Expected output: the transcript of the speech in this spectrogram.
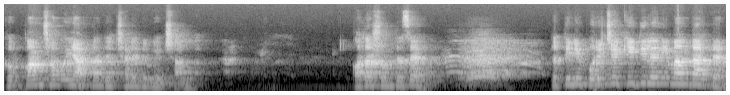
খুব কম সময়ে আপনাদের ছেড়ে দেব ইনশাল্লাহ কথা শুনতেছেন? তো তিনি পরিচয় কি দিলেন, ইমানদারদের?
